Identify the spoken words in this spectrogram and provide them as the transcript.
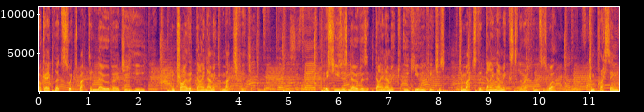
Okay, let's switch back to Nova GE and try the dynamic match feature. This uses Nova's dynamic EQing features to match the dynamics to the reference as well, compressing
